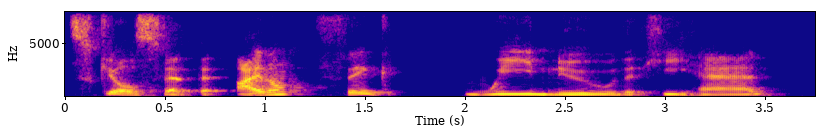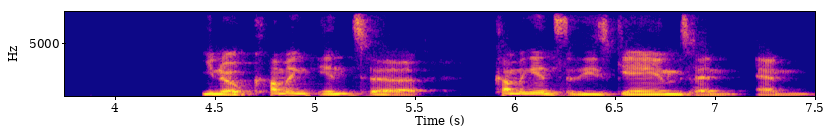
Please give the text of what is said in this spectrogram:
skill set that I don't think we knew that he had. You know, coming into coming into these games and and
